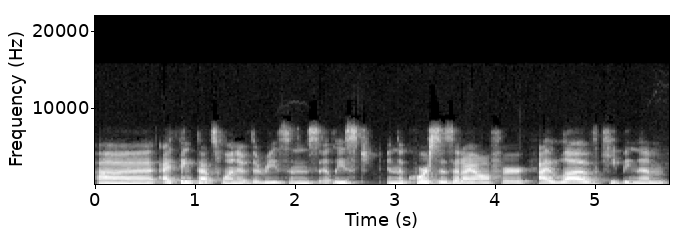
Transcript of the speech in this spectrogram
Uh, I think that's one of the reasons, at least in the courses that I offer, I love keeping them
